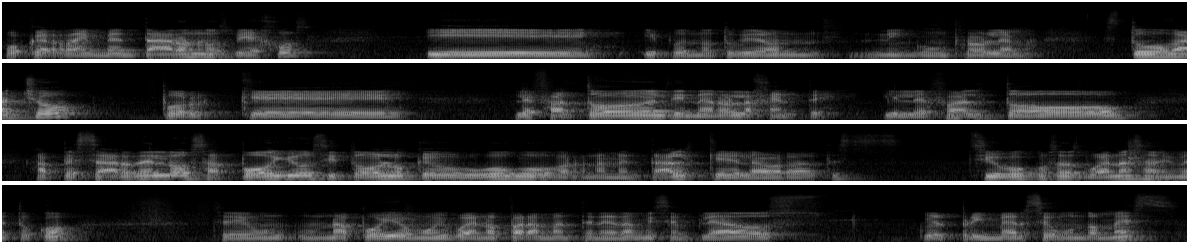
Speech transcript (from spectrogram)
o que reinventaron los viejos y, y pues no tuvieron ningún problema. Estuvo gacho porque le faltó el dinero a la gente y le faltó, a pesar de los apoyos y todo lo que hubo gubernamental, que la verdad es, sí hubo cosas buenas, a mí me tocó, sí, un, un apoyo muy bueno para mantener a mis empleados el primer, segundo mes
